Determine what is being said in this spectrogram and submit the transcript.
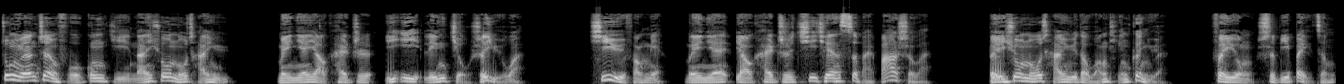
中原政府供给南匈奴单于，每年要开支一亿零九十余万；西域方面，每年要开支七千四百八十万。北匈奴单于的王庭更远，费用势必倍增，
